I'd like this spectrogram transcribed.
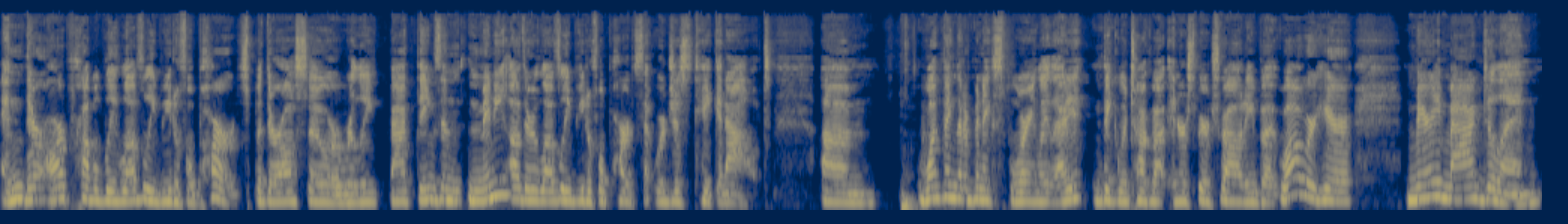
And there are probably lovely, beautiful parts, but there also are really bad things and many other lovely, beautiful parts that were just taken out. Um, one thing that I've been exploring lately, I didn't think we'd talk about inner spirituality, but while we're here, Mary Magdalene,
